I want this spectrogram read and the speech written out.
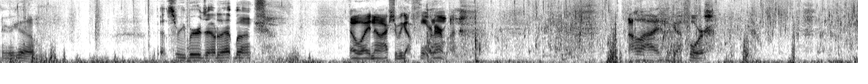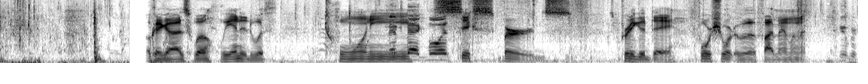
There we go. Got three birds out of that bunch. Oh wait, no, actually we got four. Never mind. I lied. We got four. Okay, guys. Well, we ended with Next bag, 26 birds. It's a pretty good day. Four short of a five-man limit. Scooper.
